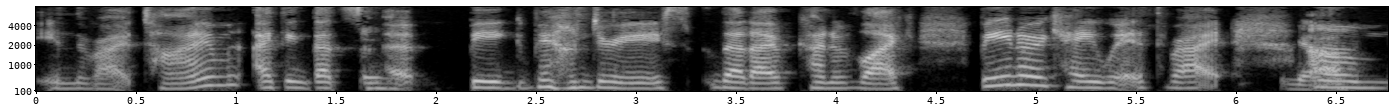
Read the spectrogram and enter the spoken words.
in the right time i think that's mm-hmm. a big boundaries that i've kind of like been okay with right yeah. um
